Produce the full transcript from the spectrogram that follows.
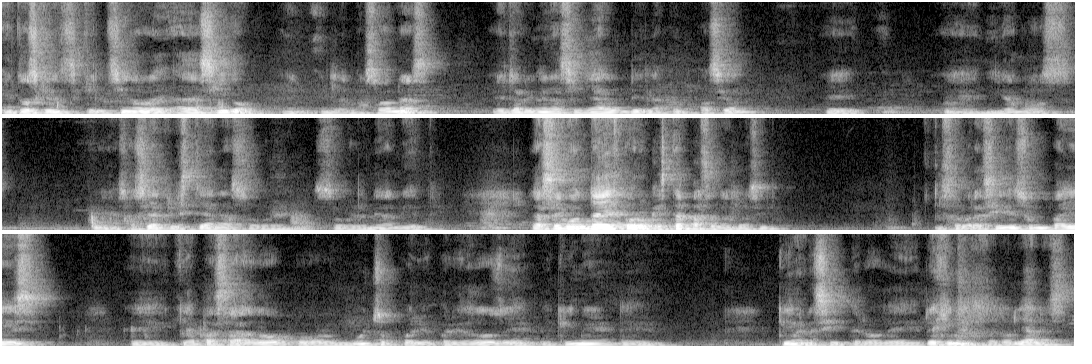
Entonces, que, el signo ha sido en, el Amazonas es la primera señal de la preocupación, eh, eh, digamos, social cristiana sobre, sobre el medio ambiente. La segunda es por lo que está pasando en Brasil. Brasil es un país que ha pasado por muchos periodos de, de crimen, de crímenes sí, pero de regímenes dictatoriales,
